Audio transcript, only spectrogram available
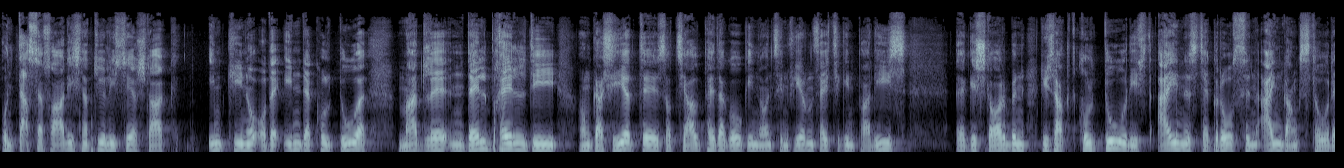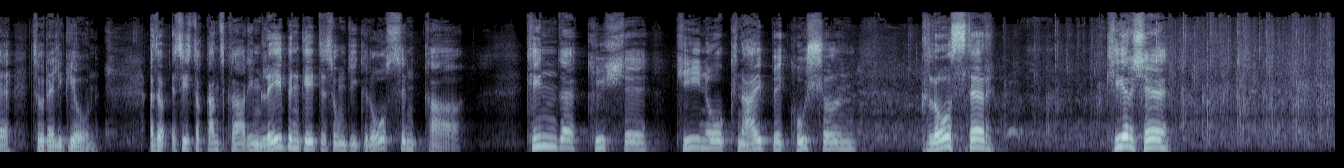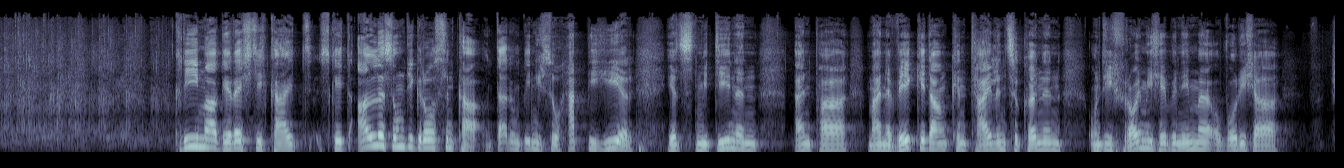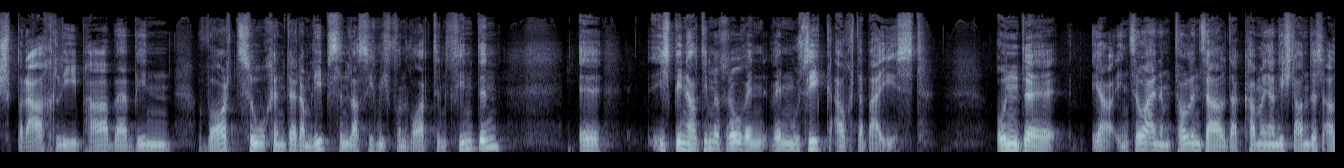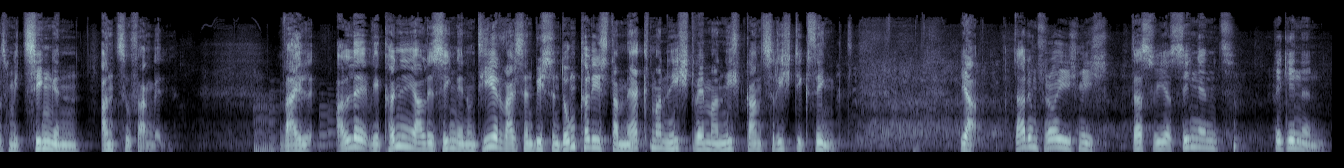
Und das erfahre ich natürlich sehr stark im Kino oder in der Kultur. Madeleine Delbrel, die engagierte Sozialpädagogin 1964 in Paris, äh, gestorben, die sagt, Kultur ist eines der großen Eingangstore zur Religion. Also es ist doch ganz klar, im Leben geht es um die großen K. Kinder, Küche, Kino, Kneipe, Kuscheln, Kloster, Kirche, Klimagerechtigkeit, es geht alles um die großen K. Und darum bin ich so happy hier, jetzt mit Ihnen ein paar meiner Weggedanken teilen zu können. Und ich freue mich eben immer, obwohl ich ja Sprachliebhaber bin, Wortsuchender, am liebsten lasse ich mich von Worten finden. Äh, ich bin halt immer froh, wenn, wenn Musik auch dabei ist. Und äh, ja, in so einem tollen Saal, da kann man ja nicht anders als mit Singen anzufangen. Weil alle, wir können ja alle singen und hier, weil es ein bisschen dunkel ist, da merkt man nicht, wenn man nicht ganz richtig singt. Ja, darum freue ich mich, dass wir singend beginnen.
